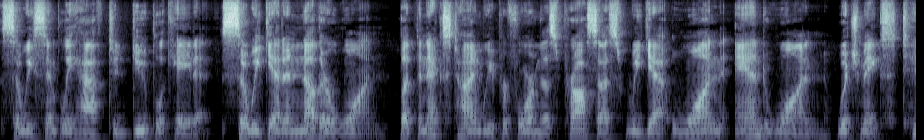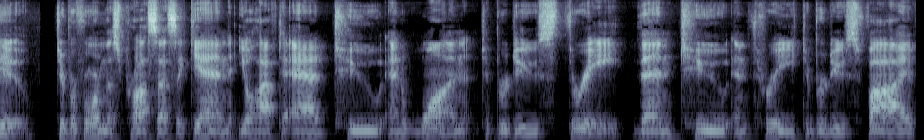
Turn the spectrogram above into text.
so we simply have to duplicate it. So we get another 1. But the next time we perform this process, we get 1 and 1, which makes 2. To perform this process again, you'll have to add 2 and 1 to produce 3, then 2 and 3 to produce 5,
